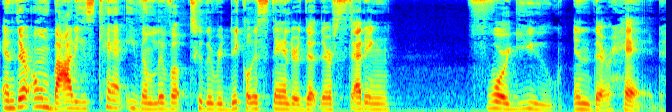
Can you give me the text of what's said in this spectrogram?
and their own bodies can't even live up to the ridiculous standard that they're setting for you in their head.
